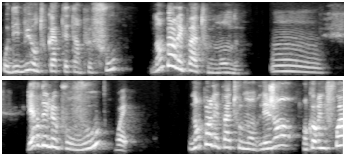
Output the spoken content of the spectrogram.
au début en tout cas peut-être un peu fou, n'en parlez pas à tout le monde. Mm. Gardez-le pour vous. Ouais. N'en parlez pas à tout le monde. Les gens, encore une fois,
